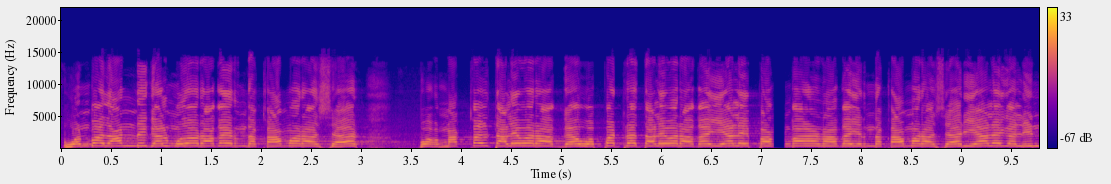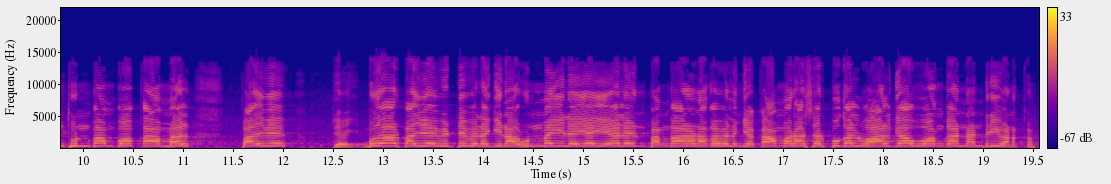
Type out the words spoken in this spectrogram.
ஒன்பது ஆண்டுகள் முதல்வராக இருந்த காமராஜர் மக்கள் தலைவராக ஒப்பற்ற தலைவராக ஏழை பங்காளனாக இருந்த காமராசர் ஏழைகளின் துன்பம் போக்காமல் பதவி முதல்வர் பதவியை விட்டு விலகினார். உண்மையிலேயே ஏழையின் பங்காளனாக விளங்கிய காமராசர் புகழ் வாழ்க ஓங்க நன்றி வணக்கம்.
